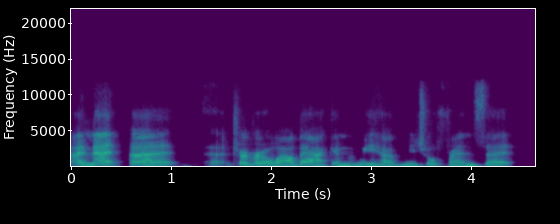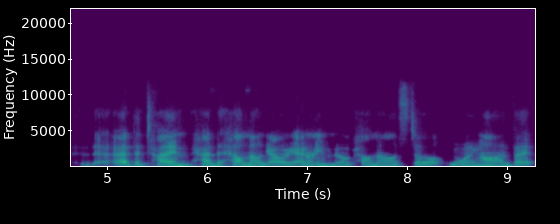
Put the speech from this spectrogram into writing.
I met uh, uh, Trevor a while back, and we have mutual friends that at the time had the Hellmel Gallery. I don't even know if Hellmel is still going on, but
